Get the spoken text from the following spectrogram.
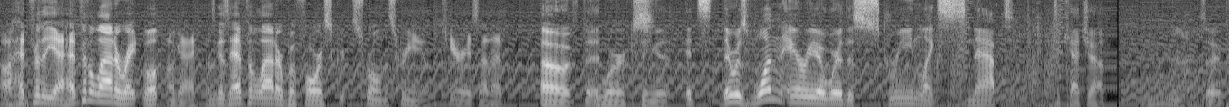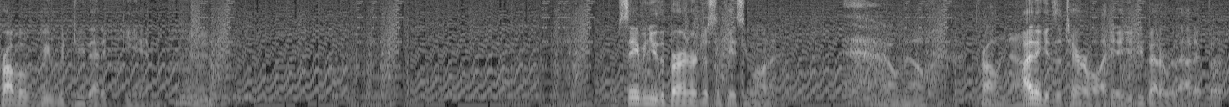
Oh, head for the yeah, head for the ladder. Right. Well, okay. I was gonna say head for the ladder before sc- scrolling the screen. I'm curious how that. Oh, if the Works. thing it's there was one area where the screen like snapped to catch up, hmm. so it probably would do that again. Hmm. I'm saving you the burner just in case you want it. I don't know. Probably not. I think it's a terrible idea. You do better without it, but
